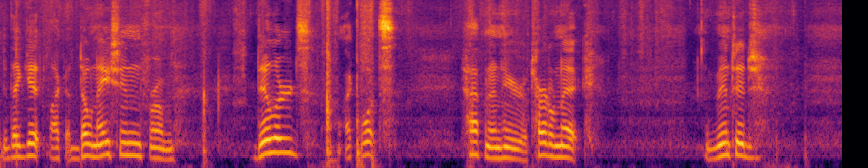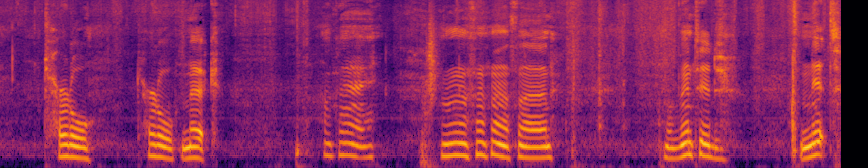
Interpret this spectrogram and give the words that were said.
Did they get like a donation from Dillard's? Like what's happening here? A turtleneck. A vintage turtle turtleneck. Okay. Fine. A vintage knit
